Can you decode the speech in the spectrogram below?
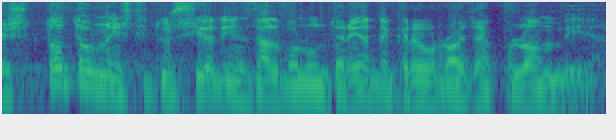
és tota una institució dins del voluntariat de Creu Roja a Colòmbia.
